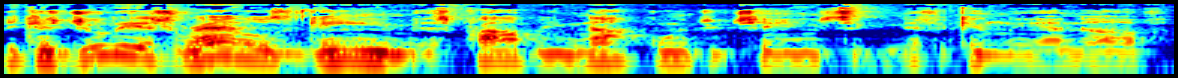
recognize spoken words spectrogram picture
because Julius Randle's game is probably not going to change significantly enough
